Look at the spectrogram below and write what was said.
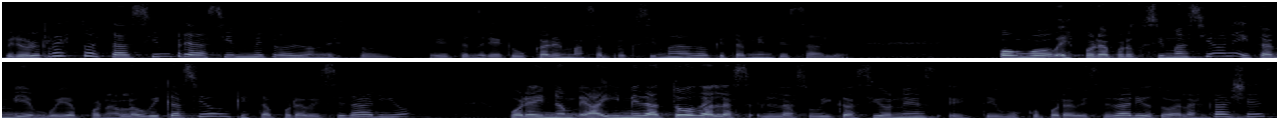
Pero el resto está siempre a 100 metros de donde estoy. ¿eh? Tendría que buscar el más aproximado, que también te sale. Pongo, es por aproximación y también voy a poner la ubicación, que está por abecedario. Por ahí, no, ahí me da todas las, ubicaciones, este, busco por abecedario todas las calles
